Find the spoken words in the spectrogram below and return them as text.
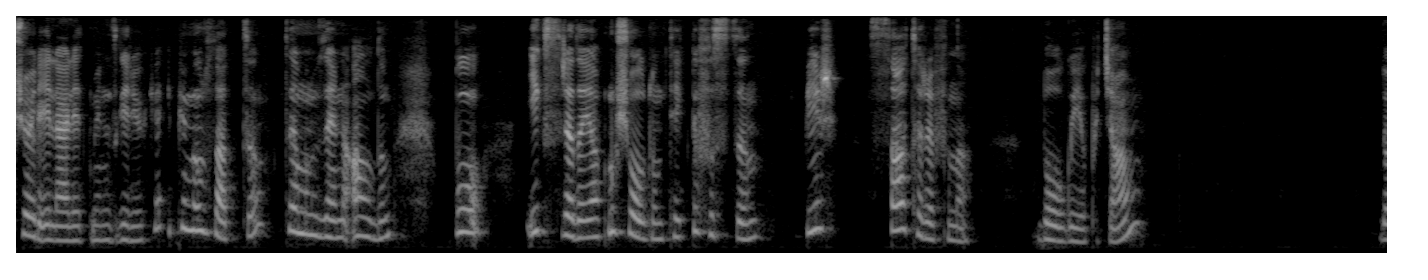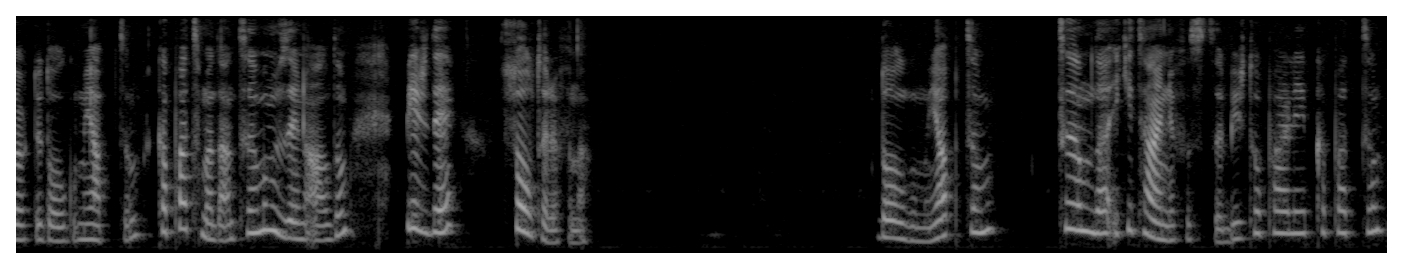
şöyle ilerletmeniz gerekiyor. İpimi uzattım. Tığımın üzerine aldım. Bu ilk sırada yapmış olduğum tekli fıstığın bir sağ tarafına dolgu yapacağım. Dörtlü dolgumu yaptım. Kapatmadan tığımın üzerine aldım. Bir de sol tarafına dolgumu yaptım. Tığımda iki tane fıstığı bir toparlayıp kapattım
